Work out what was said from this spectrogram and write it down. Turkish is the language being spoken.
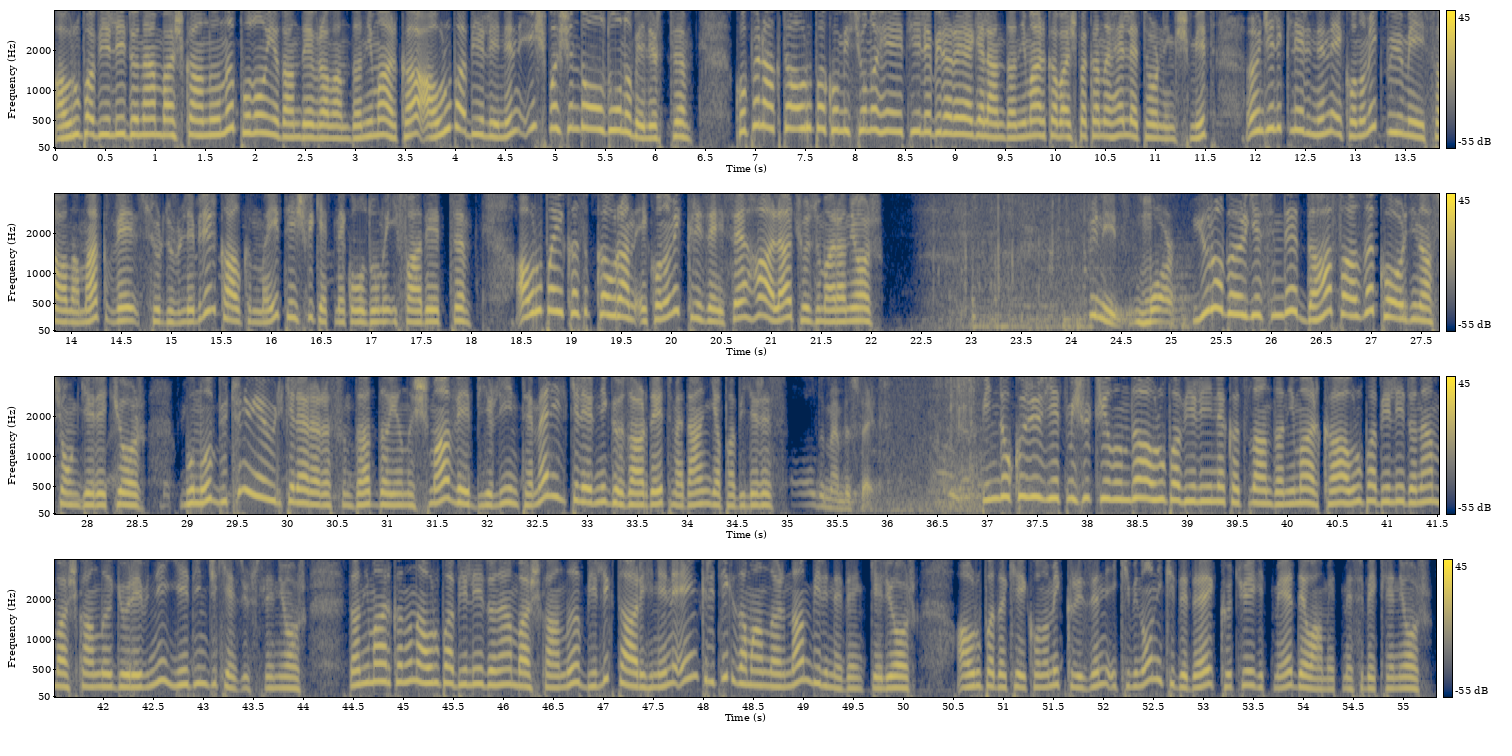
Avrupa Birliği dönem başkanlığını Polonya'dan devralan Danimarka, Avrupa Birliği'nin iş başında olduğunu belirtti. Kopenhag'da Avrupa Komisyonu heyetiyle bir araya gelen Danimarka Başbakanı Helle Thorning-Schmidt, önceliklerinin ekonomik büyümeyi sağlamak ve sürdürülebilir kalkınmayı teşvik etmek olduğunu ifade etti. Avrupa'yı kasıp kavuran ekonomik krize ise hala çözüm aranıyor. Euro bölgesinde daha fazla koordinasyon gerekiyor. Bunu bütün üye ülkeler arasında dayanışma ve birliğin temel ilkelerini göz ardı etmeden yapabiliriz. All the member states. 1973 yılında Avrupa Birliği'ne katılan Danimarka, Avrupa Birliği dönem başkanlığı görevini 7. kez üstleniyor. Danimarka'nın Avrupa Birliği dönem başkanlığı birlik tarihinin en kritik zamanlarından birine denk geliyor. Avrupa'daki ekonomik krizin 2012'de de kötüye gitmeye devam etmesi bekleniyor.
